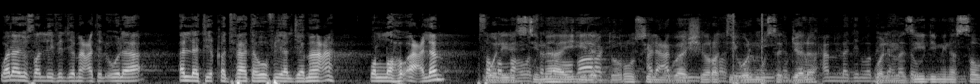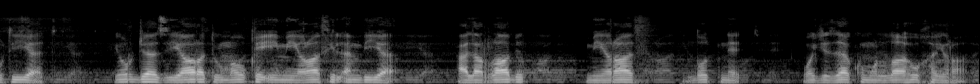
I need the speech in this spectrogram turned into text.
ولا يصلي في الجماعة الأولى التي قد فاته فيها الجماعة. والله أعلم. وللاستماع إلى الدروس المباشرة والمسجلة والمزيد من الصوتيات. يرجى زيارة موقع ميراث الأنبياء. على الرابط ميراث دوت نت. وجزاكم الله خيرا.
